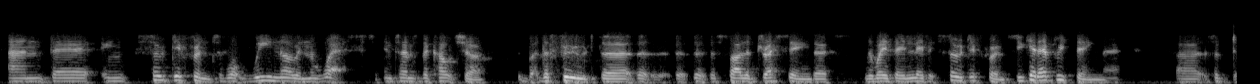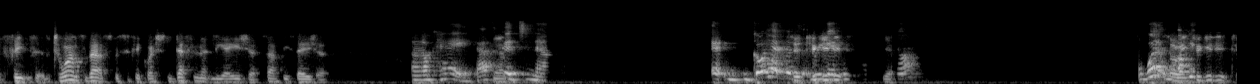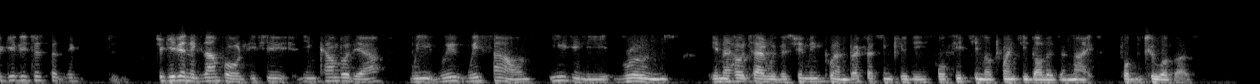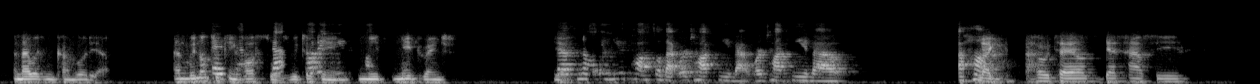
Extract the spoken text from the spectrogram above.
And they're in, so different to what we know in the West in terms of the culture, but the food, the, the, the, the style of dressing, the, the ways they live. It's so different. So you get everything there. Uh, so to, to answer that specific question, definitely Asia, Southeast Asia. Okay, that's yeah. good to know. Uh, go ahead with to, to give you, yeah. What, Sorry, to give you to give you just a, to give you an example, if you in Cambodia, we, we, we found easily rooms in a hotel with a swimming pool and breakfast included for fifteen or twenty dollars a night for the two of us, and that was in Cambodia. And we're not talking and hostels; we're talking mid mid range. That's not a youth hostel that we're talking about. We're talking about a home. Like hotels, guest houses,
